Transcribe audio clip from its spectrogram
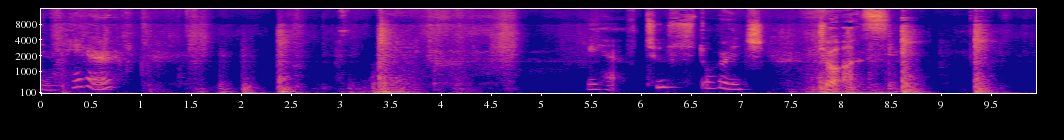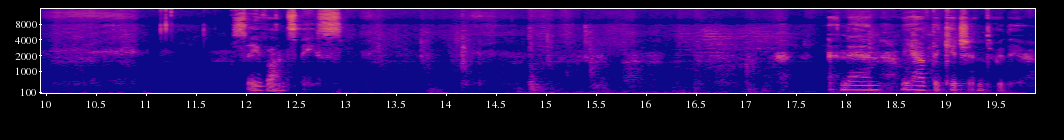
In here, we have two storage drawers. Save on space. And then we have the kitchen through there.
